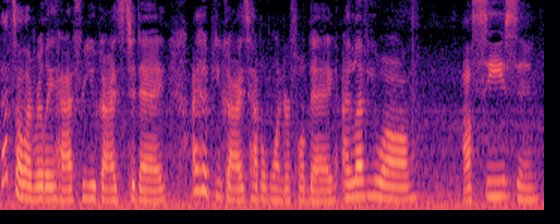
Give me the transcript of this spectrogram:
that's all I really had for you guys today. I hope you guys have a wonderful day. I love you all. I'll see you soon.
